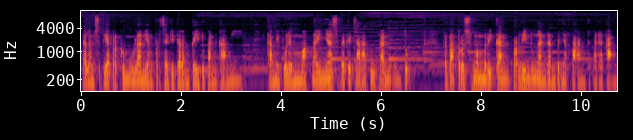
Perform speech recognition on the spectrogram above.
dalam setiap pergumulan yang terjadi dalam kehidupan kami, kami boleh memaknainya sebagai cara Tuhan untuk tetap terus memberikan perlindungan dan penyertaan kepada kami.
